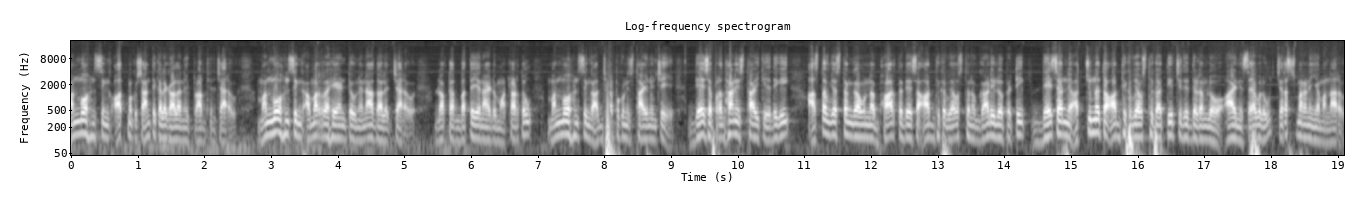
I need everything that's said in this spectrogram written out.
మన్మోహన్ సింగ్ ఆత్మకు శాంతి కలగాలని ప్రార్థించారు. మన్మోహన్ సింగ్ అమర్ రహే అంటూ నినాదాలిచ్చారు. డాక్టర్ బత్తయ్య నాయుడు మాట్లాడుతూ మన్మోహన్ సింగ్ అధ్యాపకుని స్థాయి నుంచి దేశ ప్రధాని స్థాయికి ఎదిగి అస్తవ్యస్తంగా ఉన్న భారతదేశ ఆర్థిక వ్యవస్థను గాడిలో పెట్టి దేశాన్ని అత్యున్నత ఆర్థిక వ్యవస్థగా తీర్చిదిద్దడంలో ఆయన సేవలు చిరస్మరణీయమన్నారు.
